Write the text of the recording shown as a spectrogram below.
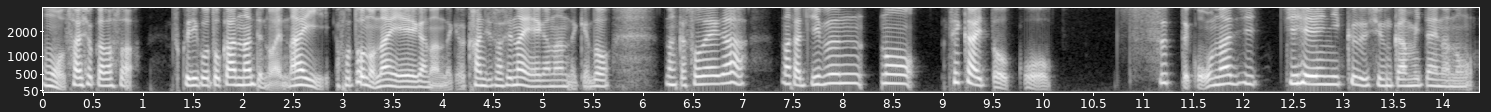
もう最初からさ、作り事感なんてのはない、ほとんどない映画なんだけど、感じさせない映画なんだけど、なんかそれが、なんか自分の世界とこう、スッてこう同じ地平に来る瞬間みたいなの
